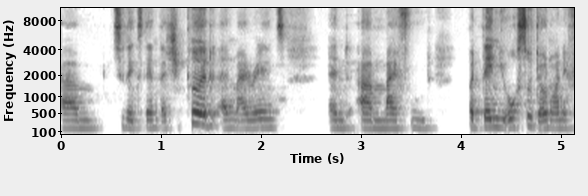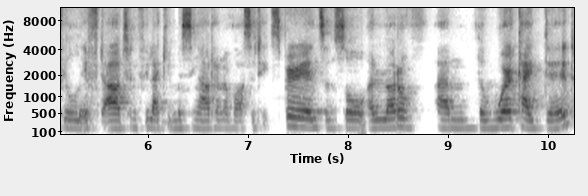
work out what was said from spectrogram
um, to the extent that she could and my rent and um, my food but then you also don't want to feel left out and feel like you're missing out on a varsity experience and so a lot of um, the work i did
